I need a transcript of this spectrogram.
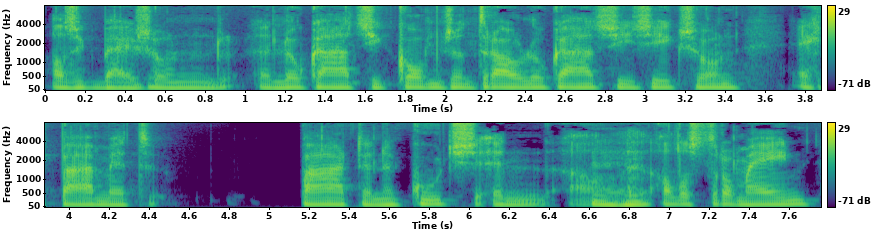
als ik bij zo'n locatie kom, zo'n trouwlocatie, zie ik zo'n echtpaar met paard en een koets en al- Mhm. alles eromheen.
